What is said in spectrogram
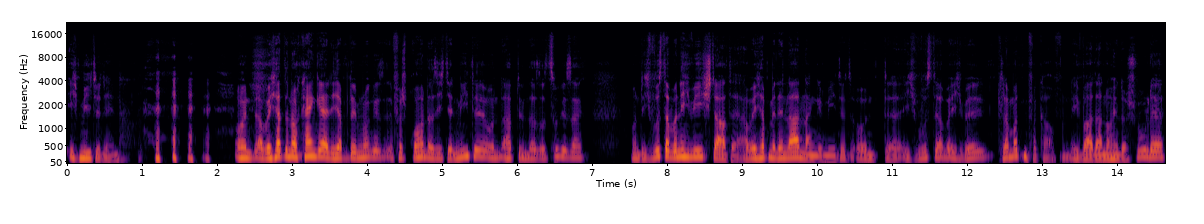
Ich miete den. und, aber ich hatte noch kein Geld. Ich habe dem nur versprochen, dass ich den miete und habe dem da so zugesagt. Und ich wusste aber nicht, wie ich starte. Aber ich habe mir den Laden angemietet. Und äh, ich wusste aber, ich will Klamotten verkaufen. Ich war da noch in der Schule.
